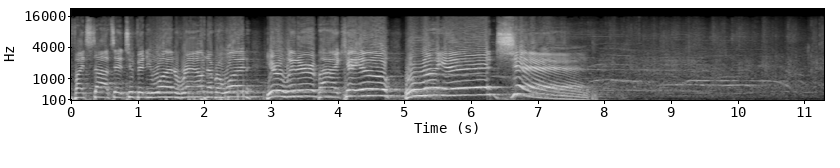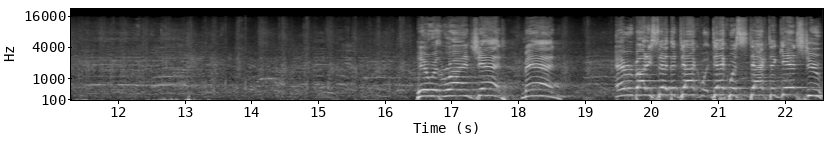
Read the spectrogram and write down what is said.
fight stops at 251, round number one. Your winner by KO, Ryan Jett. Here with Ryan Jett. Man, everybody said the deck, deck was stacked against you,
